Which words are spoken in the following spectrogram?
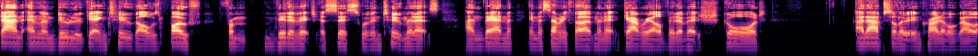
Dan N'Lundulu getting two goals, both from Vidovic assists within two minutes. And then in the 73rd minute, Gabriel Vidovic scored an absolute incredible goal.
